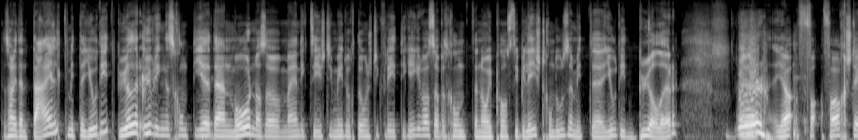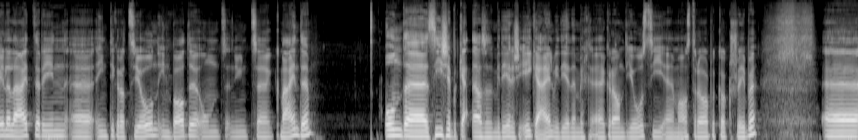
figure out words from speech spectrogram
das habe ich dann teilt mit der Judith Bühler. Übrigens kommt die dann morgen, also Montag, Dienstag, Mittwoch, Donnerstag, Freitag, irgendwas, aber es kommt der neue Possibilist, kommt raus mit der Judith Bühler. Bühler? Äh, ja, Fa Fachstellenleiterin äh, Integration in Baden und 19 Gemeinden. Und äh, sie ist eben, also mit ihr ist eh geil, weil die hat nämlich eine grandiose äh, Masterarbeit geschrieben. Äh,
